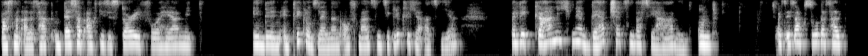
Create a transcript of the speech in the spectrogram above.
was man alles hat. Und deshalb auch diese Story vorher mit in den Entwicklungsländern, oftmals sind sie glücklicher als wir, weil wir gar nicht mehr wertschätzen, was wir haben. Und es ist auch so, dass halt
